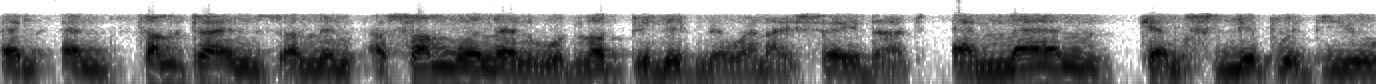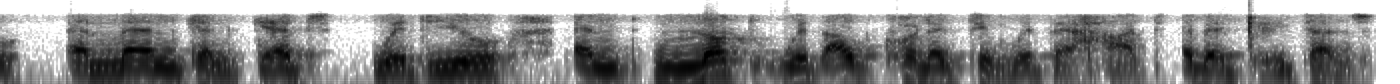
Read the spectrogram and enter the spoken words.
and and sometimes I mean some women would not believe me when I say that a man can sleep with you a man can get with you and not without connecting with the heart ebegqitha nje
